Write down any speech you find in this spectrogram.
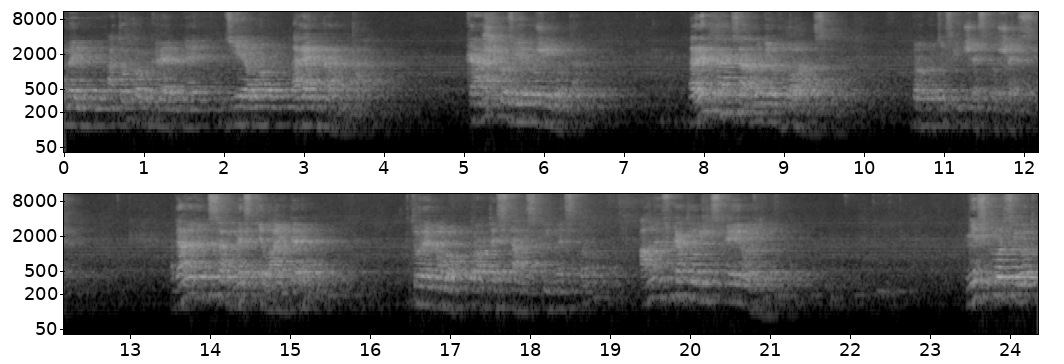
umení, a to konkrétne dielo Rembrandta. Krátko z jeho života. Rembrandt sa rodil v Holandsku v roku 1606. Leiden, ktoré bolo protestantským mestom, ale v katolíckej rodine. Neskôr si odkryl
